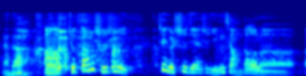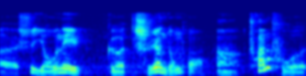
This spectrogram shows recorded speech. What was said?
着的啊！就当时是这个事件是影响到了呃，是由那个时任总统嗯，川普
